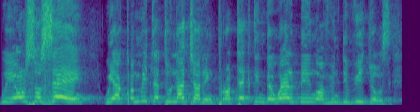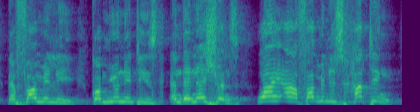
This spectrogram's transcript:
We also say We are committed to nurturing, protecting the well being of individuals, the family, communities, and the nations. Why are families hurting?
